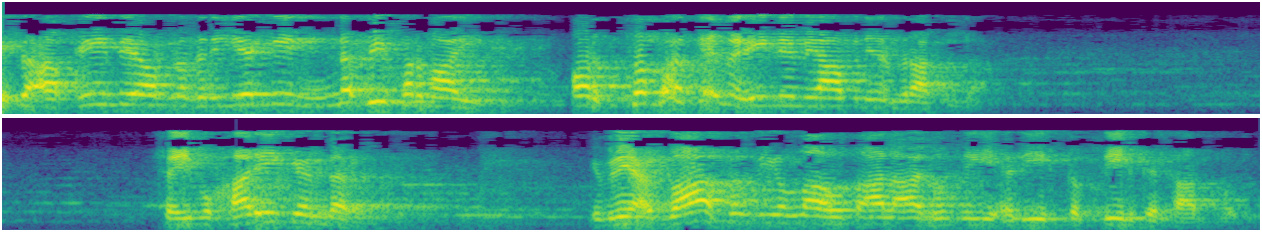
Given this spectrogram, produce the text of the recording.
اس عقیدے اور نظریے کی نفی فرمائی اور سفر کے مہینے میں آپ نے عمرہ کیا۔ صحیح بخاری کے اندر ابن عباس رضی اللہ تعالیٰ عنہ کی حدیث تفصیل کے ساتھ موجود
